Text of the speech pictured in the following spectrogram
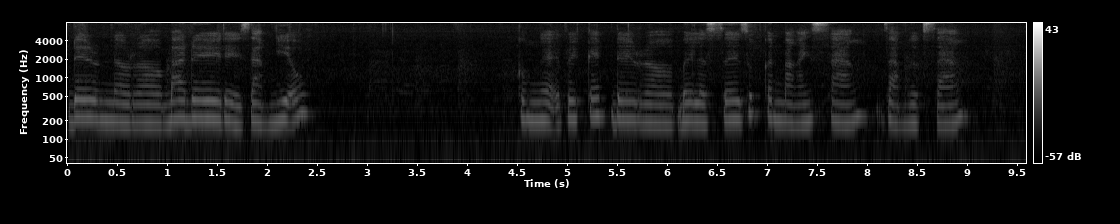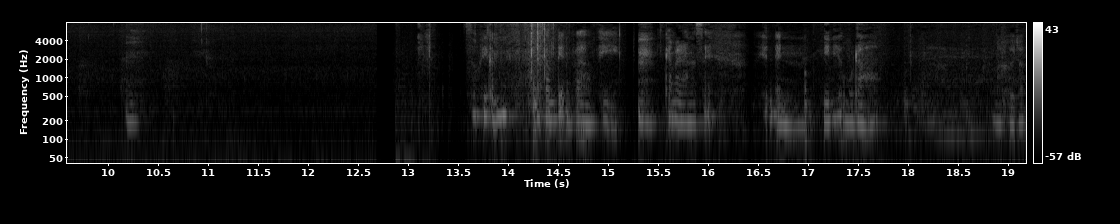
DNR 3D để giảm nhiễu. Công nghệ WDR BLC giúp cân bằng ánh sáng, giảm ngược sáng. Sau khi cắm dòng điện vào thì camera nó sẽ hiện đèn tín hiệu màu đỏ. Và khởi động.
